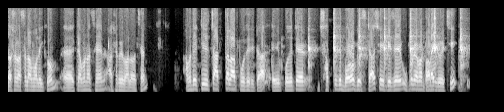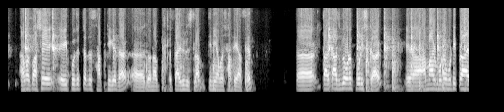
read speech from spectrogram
দর্শক, আসসালামু আলাইকুম। কেমন আছেন? আশা করি ভালো আছেন। আমাদের একটি চারতলা প্রজেক্ট এটা। এই প্রজেক্টের সবচেয়ে বড় বেজটা, সেই বেজের উপরে আমরা দাঁড়াই রয়েছি। আমার পাশে এই প্রজেক্টটাতে সাব ঠিকাদার জনাব তাইজুল ইসলাম। তিনি আমার সাথে আছেন। তার কাজগুলো অনেক পরিষ্কার। আমার মোটামুটি প্রায়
